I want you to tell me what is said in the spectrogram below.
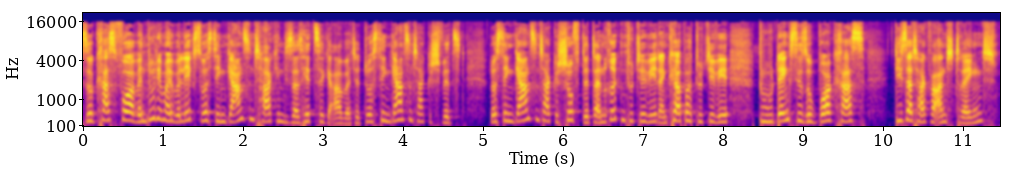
so krass vor, wenn du dir mal überlegst, du hast den ganzen Tag in dieser Hitze gearbeitet, du hast den ganzen Tag geschwitzt, du hast den ganzen Tag geschuftet, dein Rücken tut dir weh, dein Körper tut dir weh, du denkst dir so, boah krass, dieser Tag war anstrengend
